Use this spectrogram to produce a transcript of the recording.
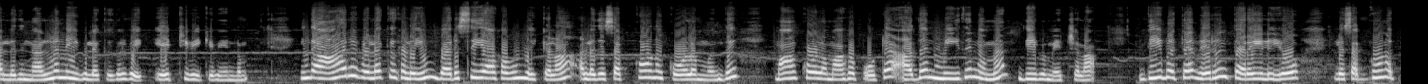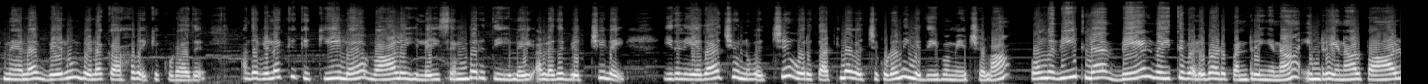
அல்லது நல்லெண்ணெய் விளக்குகள் வை ஏற்றி வைக்க வேண்டும். இந்த ஆறு விளக்குகளையும் வரிசையாகவும் வைக்கலாம். அல்லது சட்கோண கோலம் வந்து மாக்கோலமாக போட்டு அதன் மீது நம்ம தீபம் ஏற்றலாம். தீபத்தை வெறும் தரையிலையோ இல்லை சட்கோணத்து மேலே வெறும் விளக்காக வைக்கக்கூடாது. அந்த விளக்குக்கு கீழே வாழை இலை செம்பருத்தி இலை அல்லது வெற்றிலை இதில் ஏதாச்சும் ஒன்று வச்சு ஒரு தட்டில் வச்சு கூட நீங்கள் தீபம் ஏற்றலாம். உங்க வீட்டில் வேல் வைத்து வழிபாடு பண்றீங்கன்னா இன்றைய நாள் பால்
